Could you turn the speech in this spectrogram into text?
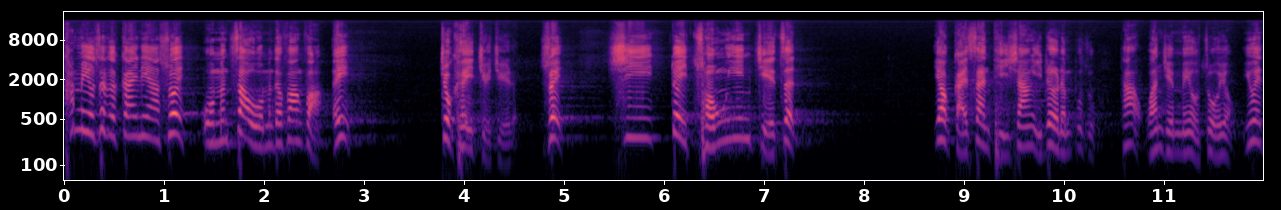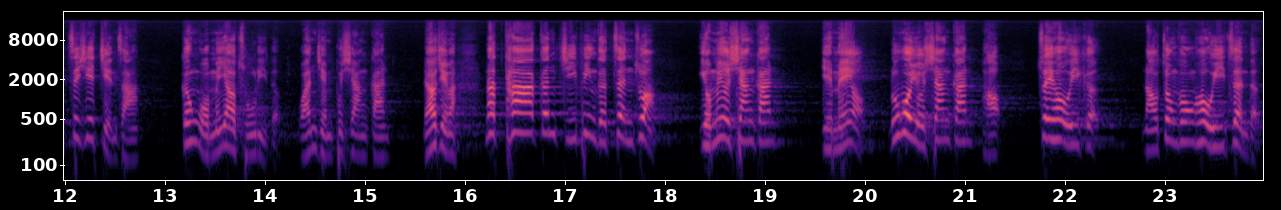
他没有这个概念啊，所以我们照我们的方法，哎，就可以解决了。所以西医对重因解症，要改善体香与热能不足。它完全没有作用，因为这些检查跟我们要处理的完全不相干，了解吗？那它跟疾病的症状有没有相干？也没有。如果有相干，好，最后一个脑中风后遗症的，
